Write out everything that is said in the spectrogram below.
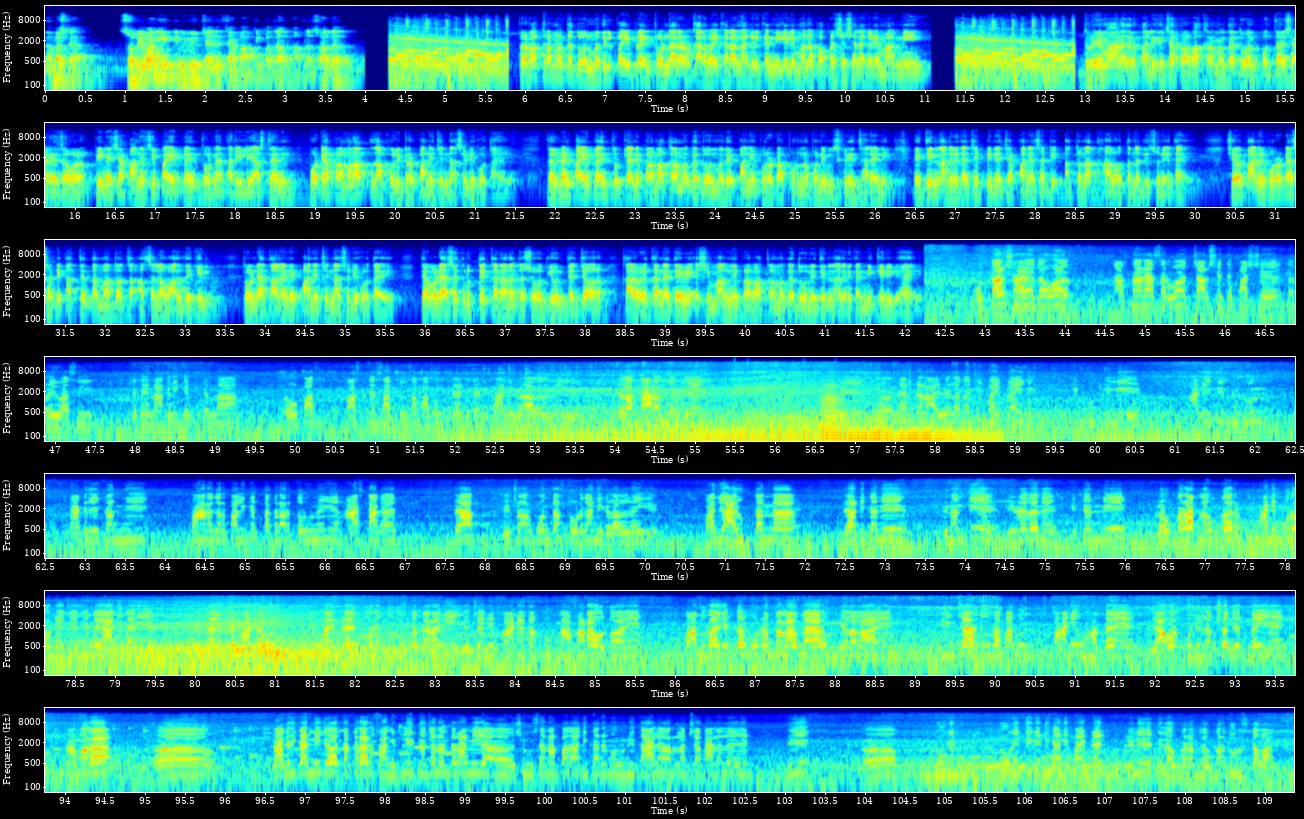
नमस्कार. स्वाभिमानी TV news चॅनलच्या बातमीपत्रात आपलं स्वागत. प्रभाग क्रमांक दोन मधील पाईपलाईन तोडणाऱ्यावर कारवाई करा नागरिकांनी केली मनपा प्रशासनाकडे मागणी. धुळे महानगरपालिकेच्या प्रभाग क्रमांक दोन पोद्दार शाळेजवळ पिण्याच्या पाण्याची पाईपलाईन तोडण्यात आलेली असल्याने मोठ्या प्रमाणात लाखो लिटर पाण्याची नासडी होत आहे. दरम्यान पाईपलाईन तुटल्याने प्रभाग क्रमांक दोनमध्ये पाणीपुरवठा पूर्णपणे विस्कळीत झाल्याने येथील नागरिकांचे पिण्याच्या पाण्यासाठी अतोनात हाल होताना दिसून येत आहे. शिवाय पाणीपुरवठ्यासाठी अत्यंत महत्त्वाचा असलेला वाल देखील तोडण्यात आल्याने पाण्याची नासडी होत आहे. त्यामुळे असे कृत्य करणाऱ्यांचा शोध घेऊन त्यांच्यावर कारवाई करण्यात यावी अशी मागणी प्रभाग क्रमांक दोन येथील नागरिकांनी केलेली आहे. उद्धार शाळेजवळ असणाऱ्या सर्व चारशे ते पाचशे रहिवासी जे काही नागरिक आहेत त्यांना जवळपास पाच ते सात दिवसापासून त्या ठिकाणी पाणी मिळालेलं नाही आहे त्याला कारण म्हणजे जी नॅशनल हायवे लगतची पाईपलाईन आहे ती फुटलेली आहे आणि ती फुटून नागरिकांनी महानगरपालिकेत तक्रार करूनही आज तागायत त्या याच्यावर कोणताच तोडगा निघालेला नाही आहे माझी आयुक्तांना या ठिकाणी विनंती आहे निवेदन आहे की त्यांनी लवकरात लवकर पाणी पुरवठ्याचे जे काही अधिकारी आहेत त्यांना पाठवून ही पाईपलाईन थोडी दुरुस्त करावी. याच्याने पाण्याचा खूप नासाडा होतो आहे. बाजूला एकदम मोठा तलाव तयार होऊन गेलेला आहे. तीन चार दिवसापासून पाणी वाहत आहे. यावर कोणी लक्ष देत नाही आहे आम्हाला नागरिकांनी जेव्हा तक्रार सांगितली त्याच्यानंतर आम्ही शिवसेना पदाधिकारी म्हणून इथं आल्यावर लक्षात आलेलं आहे की दोघी दोघी तिघी ठिकाणी पाईपलाईन फुटलेली आहे. ती लवकरात लवकर दुरुस्त व्हावी.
